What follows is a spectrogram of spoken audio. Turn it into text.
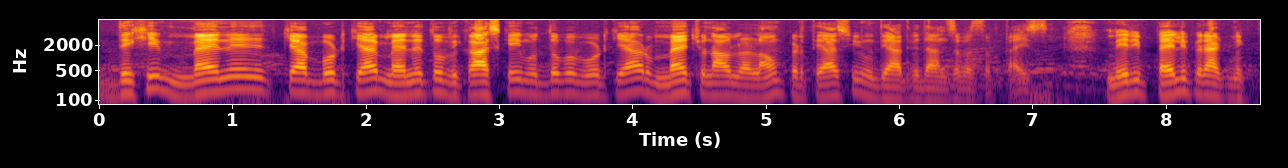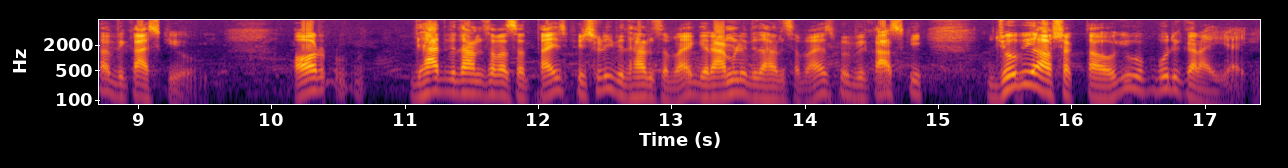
देखिए, मैंने क्या वोट किया मैंने तो विकास के ही मुद्दों पर वोट किया और मैं चुनाव लड़ रहा हूँ, प्रत्याशी हूँ, देहात विधानसभा सत्ताईस से। मेरी पहली प्राथमिकता विकास की होगी। और देहात विधानसभा सत्ताईस पिछड़ी विधानसभा है ग्रामीण विधानसभा है उसमें विकास की जो भी आवश्यकता होगी वो पूरी कराई जाएगी।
